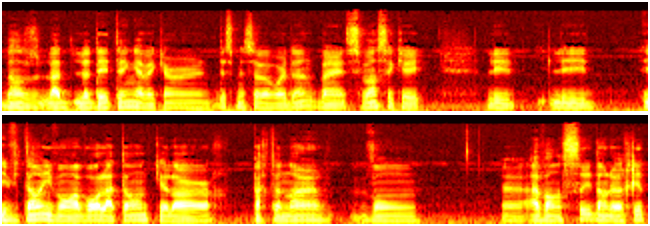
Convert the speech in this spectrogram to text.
dans le dating avec un dismissive avoidant, ben souvent c'est que les, les évitants ils vont avoir l'attente que leurs partenaires vont euh, avancer dans le rythme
